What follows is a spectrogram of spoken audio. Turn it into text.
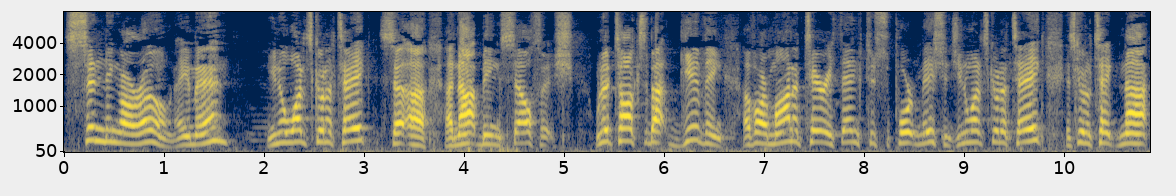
sending our own, amen? You know what it's going to take? So, uh, uh, not being selfish. When it talks about giving of our monetary things to support missions, you know what it's going to take? It's going to take not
